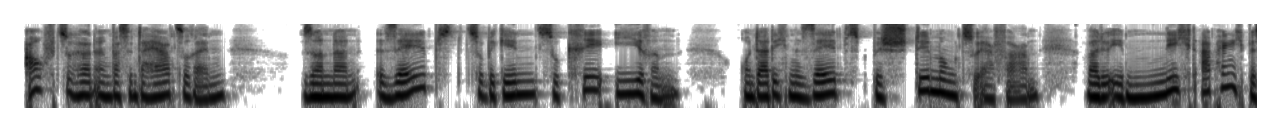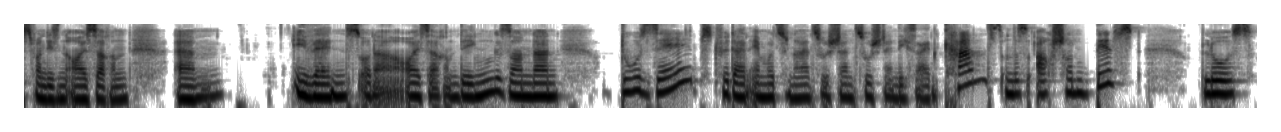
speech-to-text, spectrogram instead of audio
aufzuhören, irgendwas hinterher zu rennen, sondern selbst zu beginnen zu kreieren und dadurch eine Selbstbestimmung zu erfahren, weil du eben nicht abhängig bist von diesen äußeren ähm, Events oder äußeren Dingen, sondern du selbst für deinen emotionalen Zustand zuständig sein kannst und es auch schon bist, bloß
